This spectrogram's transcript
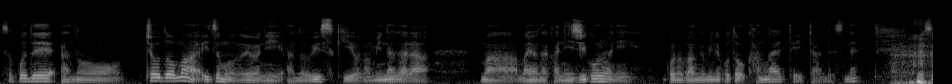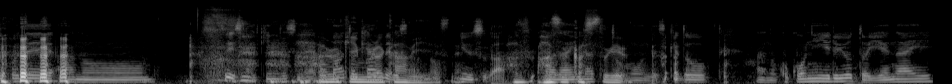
そこであのちょうどまあいつものようにあのウイスキーを飲みながら、まあ、真夜中2時頃にこの番組のことを考えていたんですね。でそこで あのつい最近ですねロバート・キャンベルさんのニュースが話題になったと思うんですけどあのここにいるよと言えない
